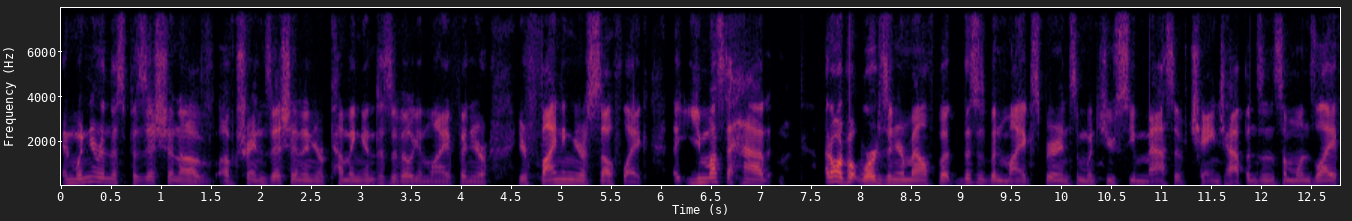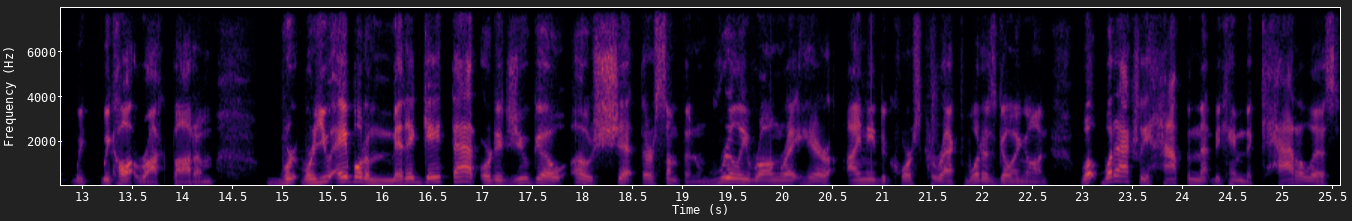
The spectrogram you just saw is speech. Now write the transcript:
and when you're in this position of of transition and you're coming into civilian life and you're you're finding yourself like uh, you must have had I don't want to put words in your mouth, but this has been my experience in which you see massive change happens in someone's life. We we call it rock bottom were, were you able to mitigate that or did you go oh shit there's something really wrong right here. I need to course correct what is going on. What what actually happened that became the catalyst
